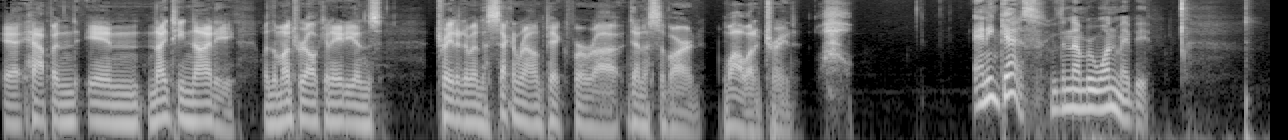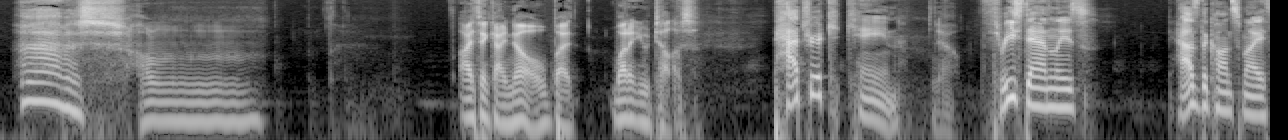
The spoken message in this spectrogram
it happened in 1990 when the Montreal Canadiens traded him in a second round pick for uh, Denis Savard wow what a trade wow Any guess who the number one may be? Uh, um, I think I know, but why don't you tell us? Patrick Kane. Yeah. three Stanleys, has the Conn Smythe,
